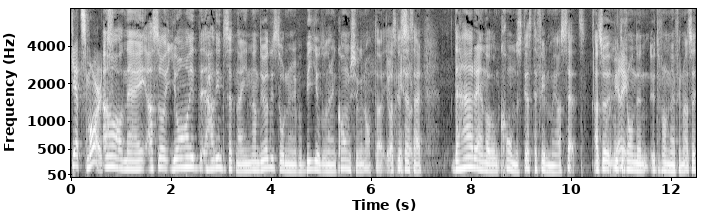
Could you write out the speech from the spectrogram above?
Get Smart! Ja, nej, alltså jag hade inte sett den här innan. Du hade stått nu på bio då när den kom 2008. var Jag ska säga så här. Det här är en av de konstigaste filmer jag har sett. Alltså dig. utifrån den, utifrån den här filmen. Alltså,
